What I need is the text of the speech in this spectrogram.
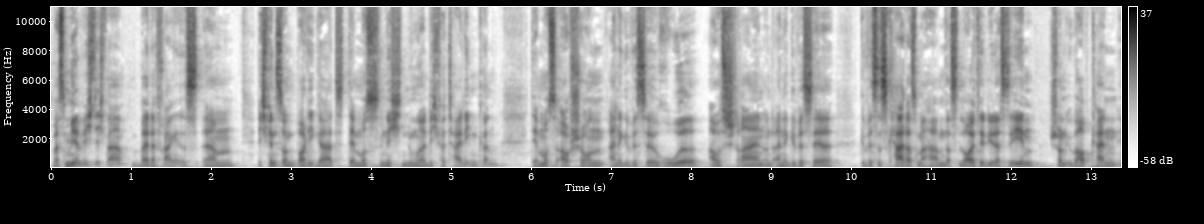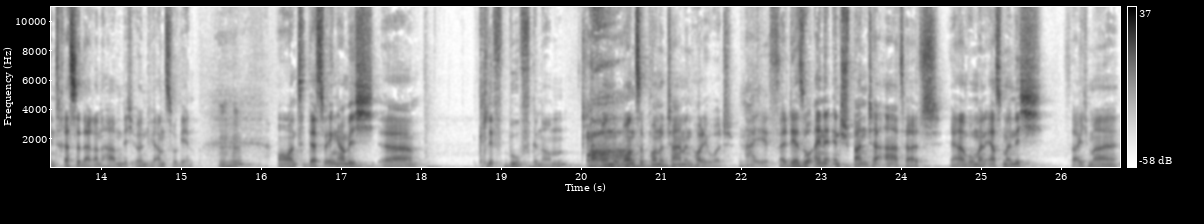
Was mir wichtig war bei der Frage ist, ähm, ich finde, so ein Bodyguard, der muss nicht nur dich verteidigen können, der muss auch schon eine gewisse Ruhe ausstrahlen und eine gewisse gewisses Charisma haben, dass Leute, die das sehen, schon überhaupt kein Interesse daran haben, dich irgendwie anzugehen. Und deswegen habe ich äh, Cliff Booth genommen von Once Upon a Time in Hollywood. Nice. Weil der so eine entspannte Art hat, ja, wo man erstmal nicht, sag ich mal,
